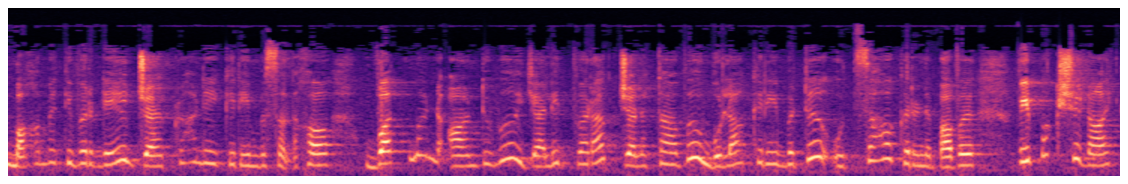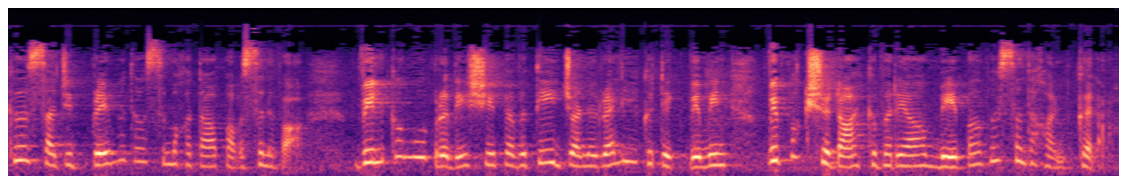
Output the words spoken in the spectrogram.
මහමැතිවරණයේ ජයග්‍රහණය කිරීම සඳහා වත්මන් ආණ්ඩුව යළිත් වරක් ජනතාව මුලා කිරීමට උත්සාහ කරන බව විපක්ෂ නායක සජිත් ප්‍රේමදාස මහතා පවසනවා. විල්ගමුව ප්‍රදේශයේ පැවති ජන රැළියකට එක් වෙමින් විපක්ෂ නායකවරයා මේ බව සඳහන් කළා.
